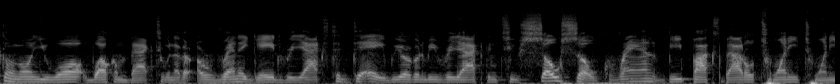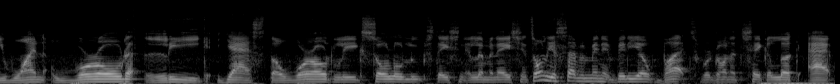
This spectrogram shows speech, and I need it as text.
going on, you all? Welcome back to another A Renegade Reacts. Today, we are going to be reacting to So-So Grand Beatbox Battle 2021 World League. Yes, the World League Solo Loop Station Elimination. It's only a 7-minute video, but we're going to take a look at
